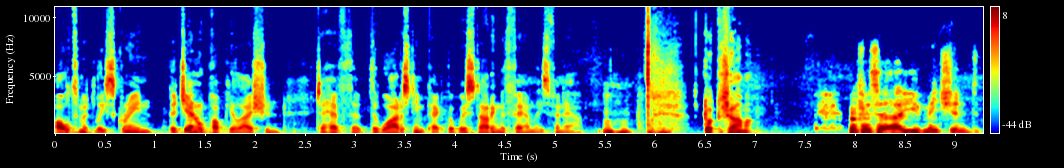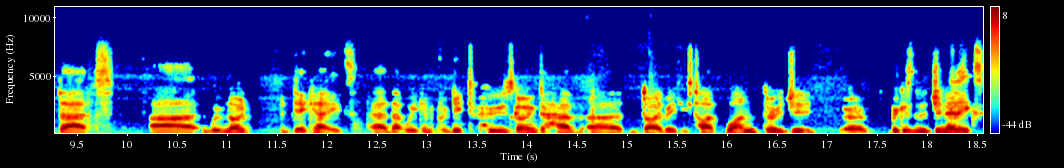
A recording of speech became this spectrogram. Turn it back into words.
ultimately screen the general population to have the, the widest impact, but we're starting with families for now. Mm-hmm. Mm-hmm. Dr. Sharma. Professor, uh, you mentioned that uh, we've known for decades uh, that we can predict who's going to have uh, diabetes type 1 through ge- uh, because of the genetics.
